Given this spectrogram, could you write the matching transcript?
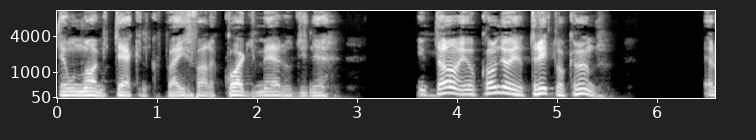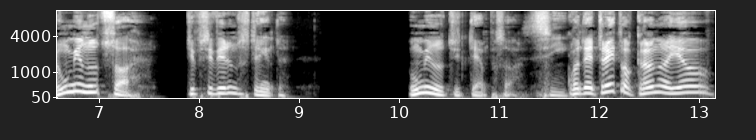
tem um nome técnico para isso, fala chord melody, né? Então, eu, quando eu entrei tocando, era um minuto só. Tipo, se vira nos 30. Um minuto de tempo só. Sim. Quando eu entrei tocando, aí eu,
